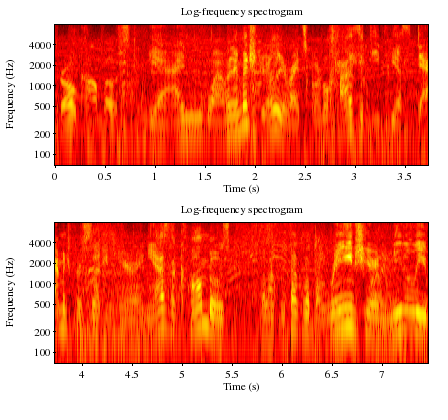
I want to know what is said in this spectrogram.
throw combos. Yeah, and well, when I mentioned earlier, right, Squirtle has the DPS damage per second here, and he has the combos, but like we talked about the range here, and immediately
